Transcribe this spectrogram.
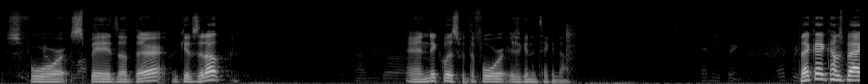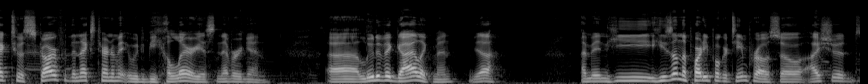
There's four spades out there, gives it up, uh, and Nicholas with the four is gonna take it down. If that guy comes back to a scarf for the next tournament, it would be hilarious. Never again. Uh, Ludovic Geilich, man. Yeah. I mean, he he's on the Party Poker Team Pro, so I should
